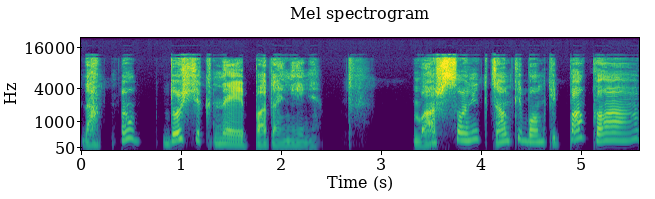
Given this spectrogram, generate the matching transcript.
Да. Ну, дощик не падає нині. Ваш сонік, цямки-бомки, пока.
